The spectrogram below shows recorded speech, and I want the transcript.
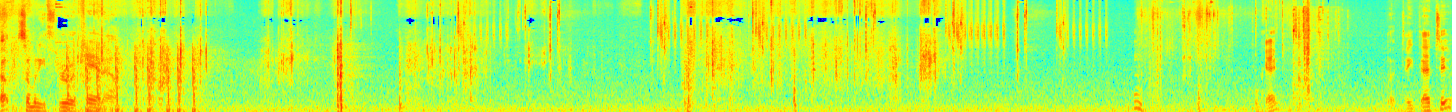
Oh, somebody threw a can out. Hmm. Okay. I'll take that too.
